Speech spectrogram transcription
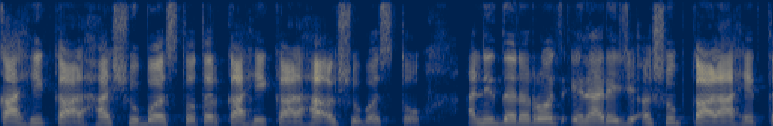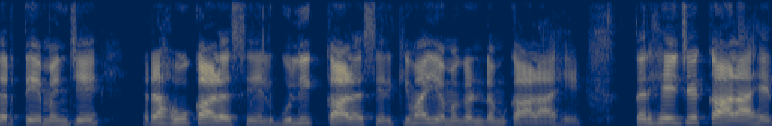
काही काळ हा शुभ असतो तर काही काळ हा अशुभ असतो. आणि दररोज येणारे जे अशुभ काळ आहेत तर ते म्हणजे राहू काळ असेल गुलिक काळ असेल किंवा यमगंडम काळ आहे तर हे जे काळ आहेत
